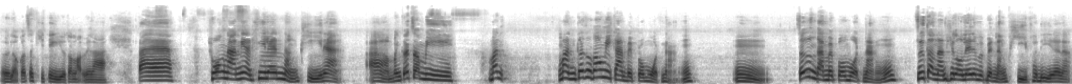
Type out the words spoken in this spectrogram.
เออเราก็จะคิดอยู่ตลอดเวลา แต่ช่วงนั้นเนี่ยที่เล่นหนังผีเนี่ยอ่ามันก็จะมีมันมันก็จะต้องมีการไปโปรโมทหนัง อืมซึ่งการไปโปรโมทหนัง ซึ่งตอนนั้นที่เราเล่นมันเป็นหนังผีพอดีเลยนะ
